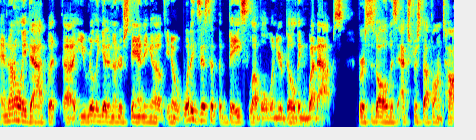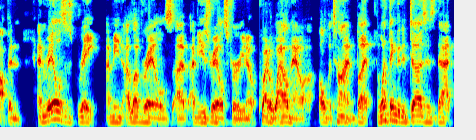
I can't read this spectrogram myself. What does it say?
And not only that, but uh, you really get an understanding of, you know, what exists at the base level when you're building web apps versus all this extra stuff on top. And, and Rails is great. I mean, I love Rails. I've, I've used Rails for, you know, quite a while now, all the time. But one thing that it does is that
